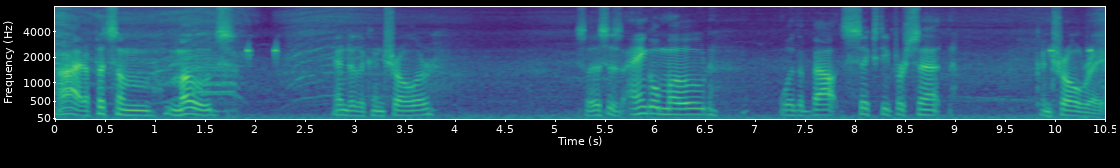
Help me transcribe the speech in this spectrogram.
Alright, I put some modes into the controller. So this is angle mode with about 60% control rate.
